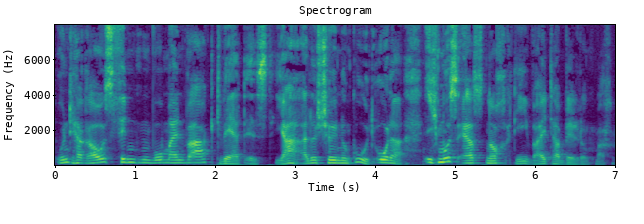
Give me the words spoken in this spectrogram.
und herausfinden, wo mein Marktwert ist. Ja, alles schön und gut. Oder ich muss erst noch die Weiterbildung machen.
